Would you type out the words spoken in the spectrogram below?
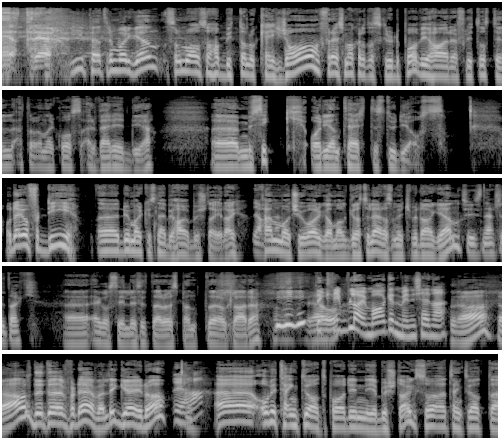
I P3 Morgen, som nå altså har bytta location, for de som akkurat har skrudd på. Vi har flytta oss til et av NRKs ærverdige uh, musikkorienterte studios. Og det er jo fordi uh, du, Markus Neby, har jo bursdag i dag. Ja. 25 år gammel. Gratulerer så mye med dagen. Tusen hjertelig takk. Uh, jeg og Silje sitter her og er spente og klare. Det kribler i magen min, kjenner jeg. Ja, ja det, det, for det er veldig gøy, da. Ja. Eh, og vi tenkte jo at på din nye bursdag Så tenkte vi at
